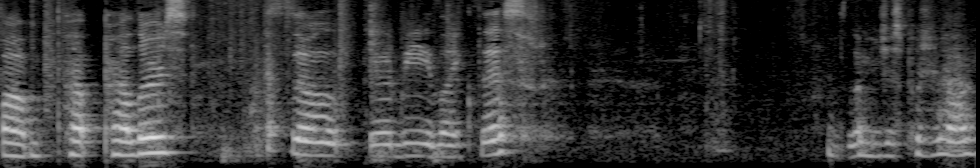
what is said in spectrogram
um, propellers so it would be like this. Let me just put it on.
